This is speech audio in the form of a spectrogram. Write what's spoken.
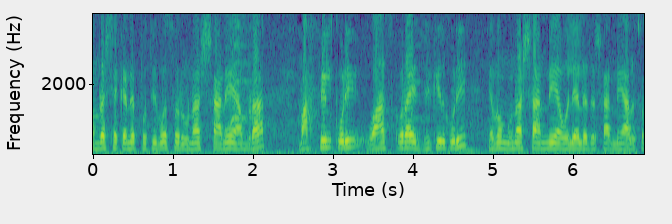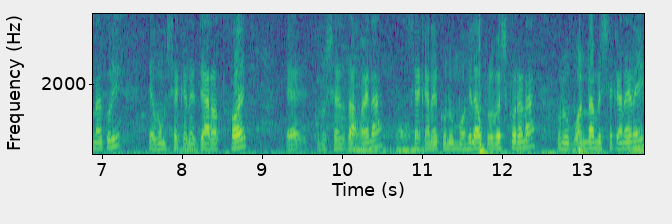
আমরা সেখানে প্রতি বছর উনার শানে আমরা মাহফিল করি, ওয়াজ করাই, জিকির করি এবং ওনার শান নিয়ে, ওলিয়ালদের শান নিয়ে আলোচনা করি এবং সেখানে জারত হয় কোনো সেজদা হয় না, সেখানে কোনো মহিলা প্রবেশ করে না, কোনো বন্ডামি সেখানে নেই,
